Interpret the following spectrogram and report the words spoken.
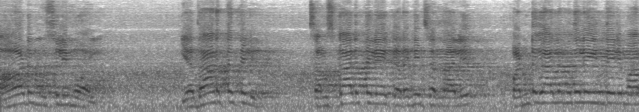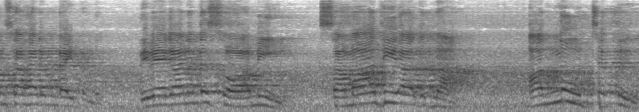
ആട് മുസ്ലിമുമായി. യഥാർത്ഥത്തിൽ സംസ്കാരത്തിലേക്ക് ഇറങ്ങിച്ചെന്നാൽ പണ്ട് കാലം മുതലേ ഇന്ത്യയിൽ മാംസാഹാരം ഉണ്ടായിട്ടുണ്ട്. വിവേകാനന്ദ സ്വാമി സമാധിയാകുന്ന അന്ന് ഉച്ചയ്ക്ക്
